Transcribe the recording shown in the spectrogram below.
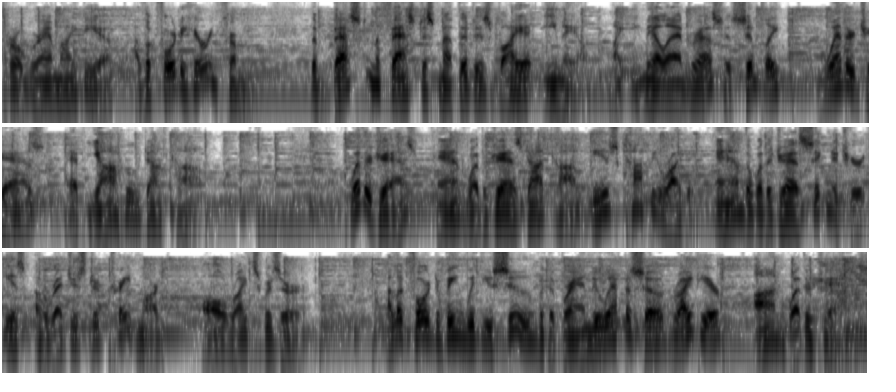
program idea, I look forward to hearing from you. The best and the fastest method is via email. My email address is simply weatherjazz at yahoo.com. WeatherJazz and weatherjazz.com is copyrighted, and the WeatherJazz signature is a registered trademark, all rights reserved. I look forward to being with you soon with a brand new episode right here on Weather Jazz.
